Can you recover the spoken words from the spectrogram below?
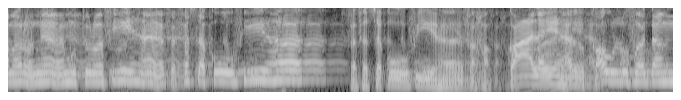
أمرنا متر فيها ففسقوا فيها ففسقوا فيها فحق عليها القول فدمرناها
